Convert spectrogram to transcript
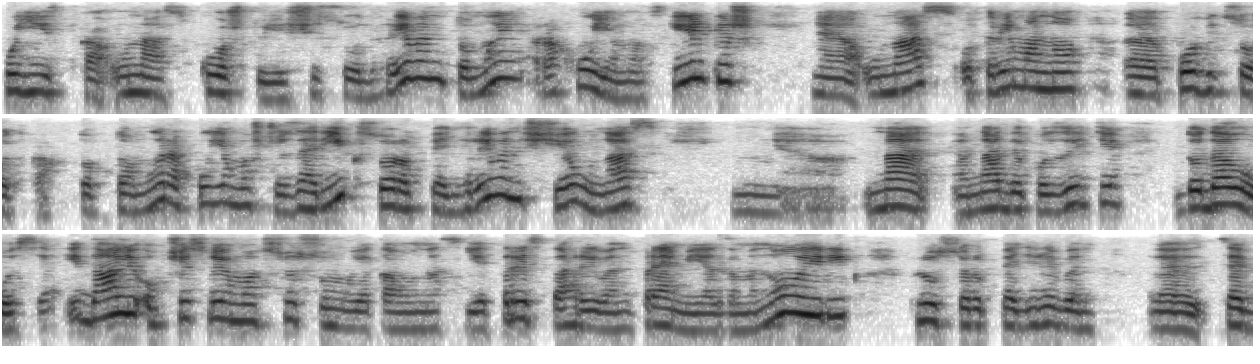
поїздка у нас коштує 600 гривень, то ми рахуємо, скільки ж у нас отримано е, по відсотках. Тобто ми рахуємо, що за рік 45 гривень ще у нас на, на депозиті додалося. І далі обчислюємо всю суму, яка у нас є. 300 гривень премія за минулий рік, плюс 45 гривень е, це,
